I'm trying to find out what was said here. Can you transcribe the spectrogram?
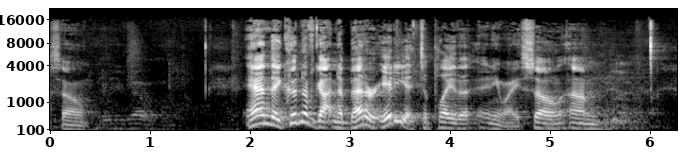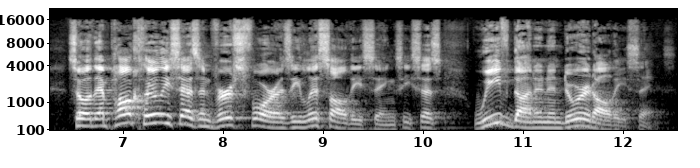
So, and they couldn't have gotten a better idiot to play the anyway. So, um, so then Paul clearly says in verse four, as he lists all these things, he says, "We've done and endured all these things."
